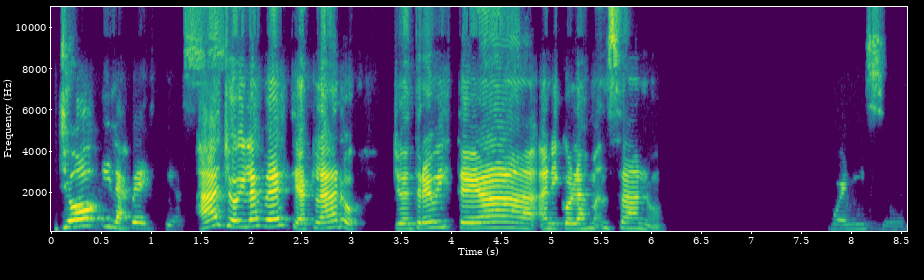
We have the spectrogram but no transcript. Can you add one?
yo y las Bestias. Ah, Yo y las Bestias, claro. Yo entrevisté a, a Nicolás Manzano. Buenísimo.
